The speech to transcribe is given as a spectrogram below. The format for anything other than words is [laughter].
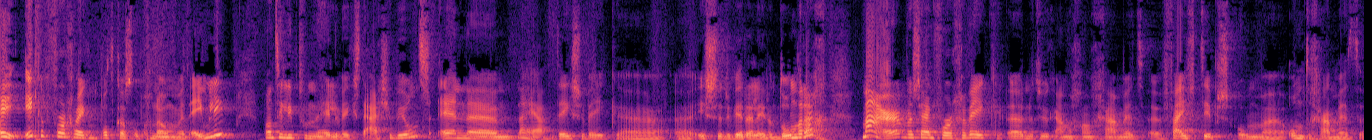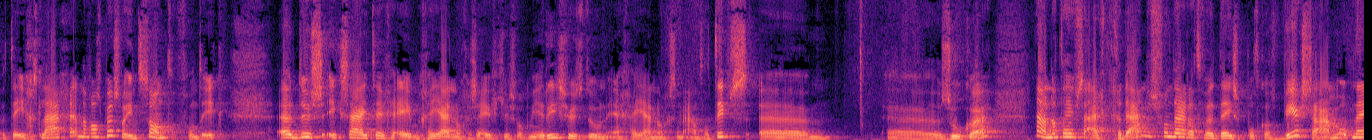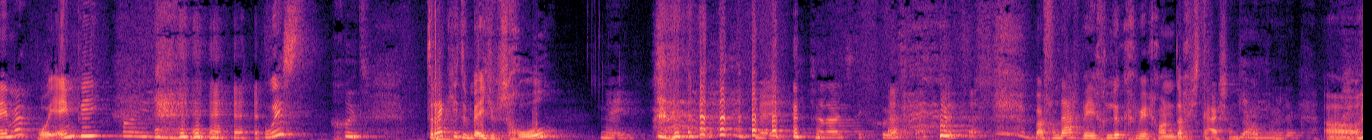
Hey, ik heb vorige week een podcast opgenomen met Emily. Want die liep toen een hele week stage bij ons. En uh, nou ja, deze week uh, uh, is ze er weer alleen op donderdag. Maar we zijn vorige week natuurlijk aan de gang gegaan met vijf tips om om te gaan met tegenslagen. En dat was best wel interessant, vond ik. dus ik zei tegen Em, ga jij nog eens eventjes wat meer research doen. En ga jij nog eens een aantal tips ehm, zoeken. Nou, dat heeft ze eigenlijk gedaan. Dus vandaar dat we deze podcast weer samen opnemen. Hoi Eempie. Hoi. [laughs] Hoe is het? Goed. Trek je het een beetje op school? Nee. [laughs] nee, het gaat hartstikke goed. [laughs] maar vandaag ben je gelukkig weer gewoon een dagje stage aan het Ja, lopen. heerlijk. Oh.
